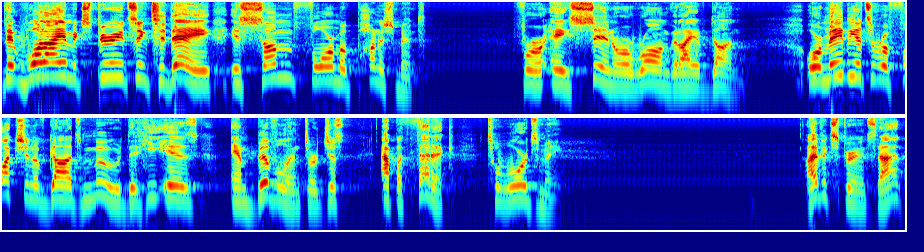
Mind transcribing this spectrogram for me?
that what I am experiencing today is some form of punishment for a sin or a wrong that I have done. Or maybe it's a reflection of God's mood that He is ambivalent or just apathetic towards me. I've experienced that.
